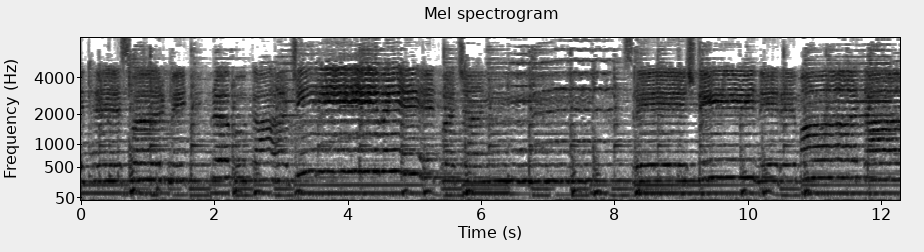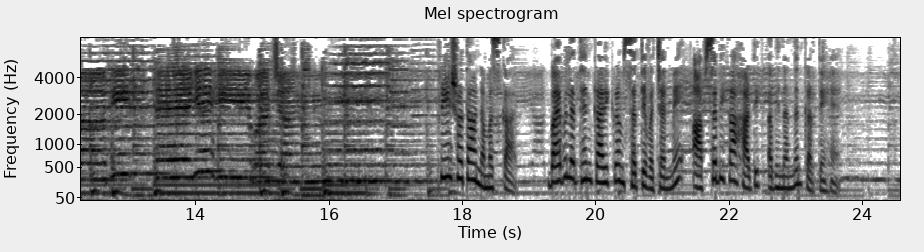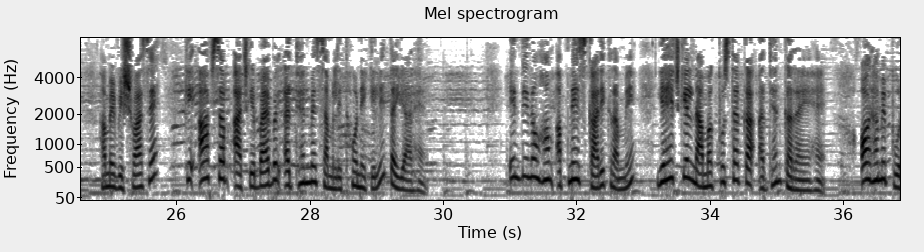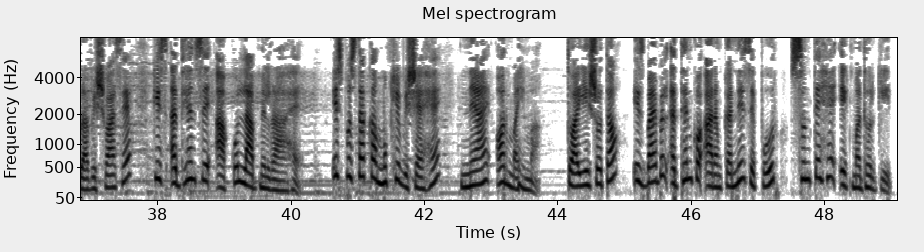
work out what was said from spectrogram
निहित स्वर्ग में प्रभु का वचन। सृष्टि निर्माता भी है यही वचन। प्रिय श्रोताओ, नमस्कार। बाइबल अध्ययन कार्यक्रम सत्य वचन में आप सभी का हार्दिक अभिनंदन करते हैं। हमें विश्वास है कि आप सब आज के बाइबल अध्ययन में सम्मिलित होने के लिए तैयार हैं। इन दिनों हम अपने इस कार्यक्रम में यहेजकेल नामक पुस्तक का अध्ययन कर रहे हैं और हमें पूरा विश्वास है कि इस अध्ययन से आपको लाभ मिल रहा है। इस पुस्तक का मुख्य विषय है न्याय और महिमा। तो आइए श्रोताओ, इस बाइबल अध्ययन को आरंभ करने से पूर्व सुनते हैं एक मधुर गीत।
